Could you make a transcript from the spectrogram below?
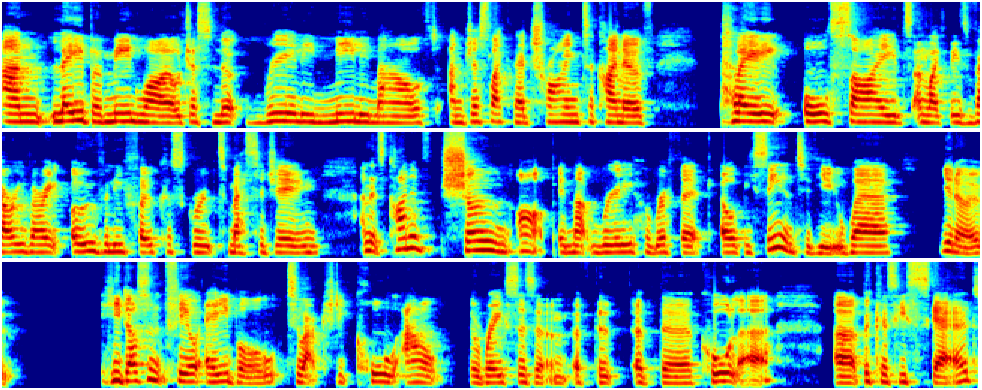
And Labour, meanwhile, just look really mealy mouthed and just like they're trying to kind of play all sides and like these very, very overly focused grouped messaging. And it's kind of shown up in that really horrific LBC interview where, you know, he doesn't feel able to actually call out the racism of the of the caller uh, because he's scared.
